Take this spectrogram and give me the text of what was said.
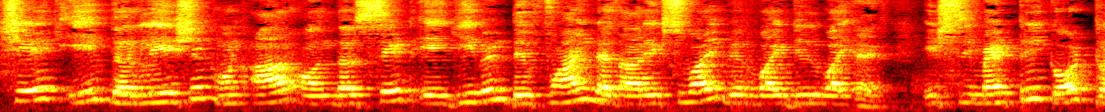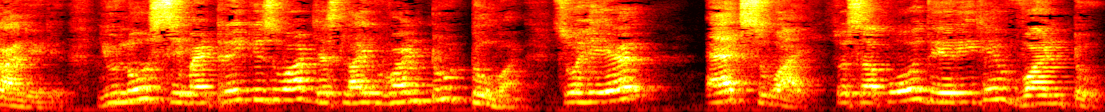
Check if the relation on R on the set A given defined as Rxy where Y deal by X is symmetric or transitive. You know symmetric is what? Just like 1, 2, 2, 1. So here x, y. So suppose there is a 1, 2.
